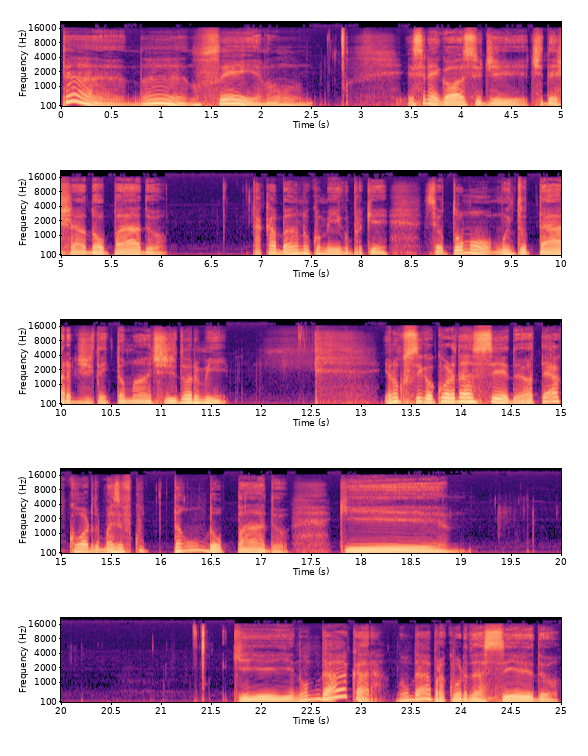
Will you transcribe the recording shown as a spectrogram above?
Tá, não, não sei. Não... Esse negócio de te deixar dopado tá acabando comigo, porque se eu tomo muito tarde, tem que tomar antes de dormir. Eu não consigo acordar cedo, eu até acordo, mas eu fico tão dopado que que não dá, cara. Não dá pra acordar cedo,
